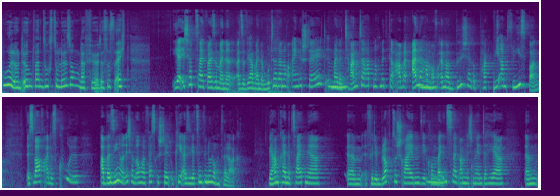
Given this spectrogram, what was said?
cool und irgendwann suchst du Lösungen dafür. Das ist echt. Ja, ich habe zeitweise meine, also wir haben meine Mutter da noch eingestellt, mhm. meine Tante hat noch mitgearbeitet, alle mhm. haben auf einmal Bücher gepackt, wie am Fließband. Es war auch alles cool, aber Sina und ich haben irgendwann festgestellt, okay, also jetzt sind wir nur noch ein Verlag. Wir haben keine Zeit mehr ähm, für den Blog zu schreiben, wir kommen mhm. bei Instagram nicht mehr hinterher. Ähm,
